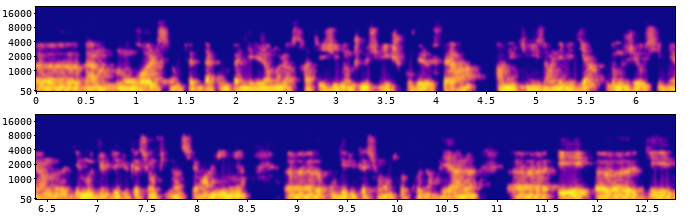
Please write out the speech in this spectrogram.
euh, ben, mon rôle, c'est en fait d'accompagner les gens dans leur stratégie. Donc, je me suis dit que je pouvais le faire en utilisant les médias. Donc, j'ai aussi bien des modules d'éducation financière en ligne ou d'éducation entrepreneuriale. et des,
